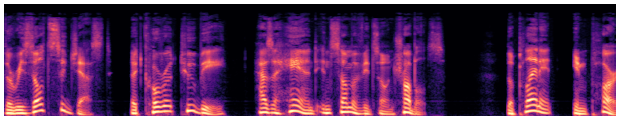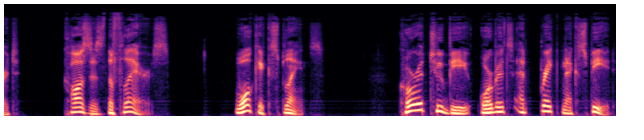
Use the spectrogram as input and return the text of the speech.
The results suggest that CoRoT-2b has a hand in some of its own troubles. The planet, in part, causes the flares. Wolk explains. CoRoT-2b orbits at breakneck speed,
